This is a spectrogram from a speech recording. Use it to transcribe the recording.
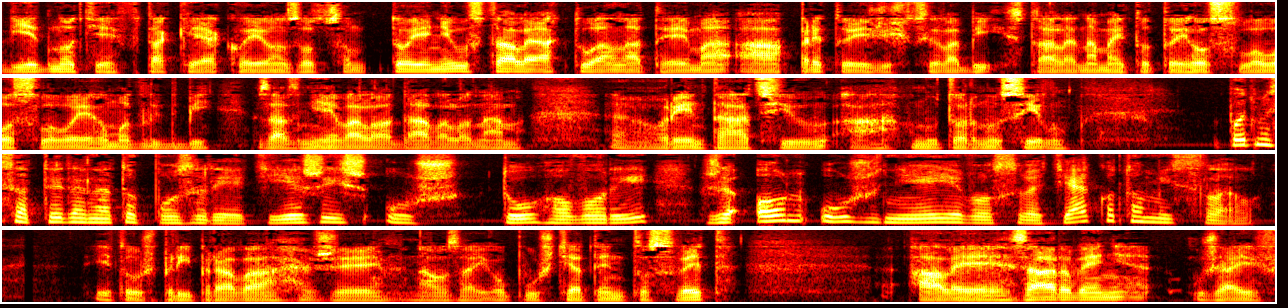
v jednote v také, ako je on s otcom, to je neustále aktuálna téma a preto Ježiš chcel, aby stále nám aj toto jeho slovo, slovo jeho modlitby zaznievalo a dávalo nám e, orientáciu a vnútornú silu. Poďme sa teda na to pozrieť. Ježiš už tu hovorí, že on už nie je vo svete. Ako to myslel? Je to už príprava, že naozaj opúšťa tento svet, ale zároveň už aj v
